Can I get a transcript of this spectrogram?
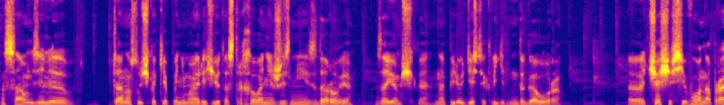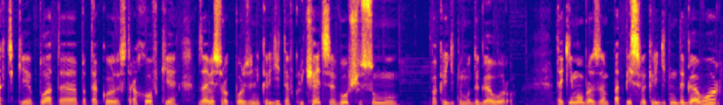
На самом деле, в данном случае, как я понимаю, речь идет о страховании жизни и здоровья заемщика на период действия кредитного договора. Э, чаще всего на практике плата по такой страховке за весь срок пользования кредитом включается в общую сумму по кредитному договору. Таким образом, подписывая кредитный договор,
